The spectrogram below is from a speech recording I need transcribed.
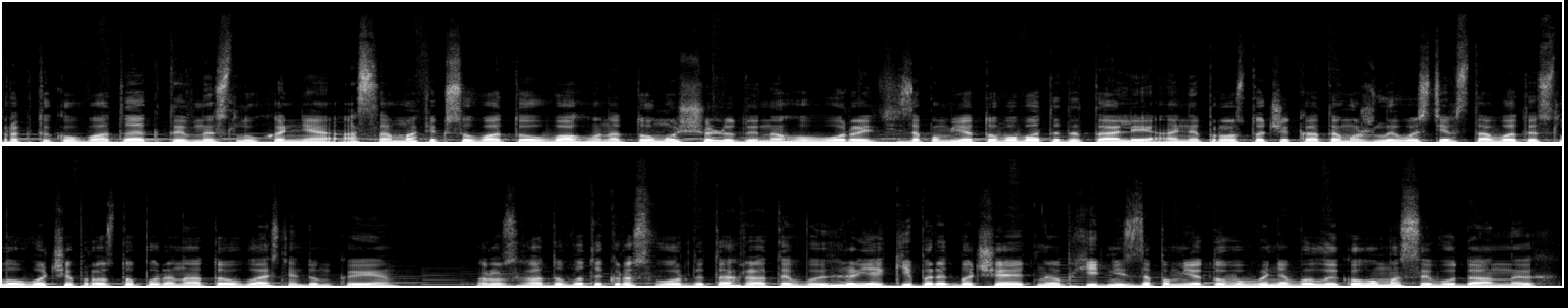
Практикувати активне слухання, а саме фіксувати увагу на тому, що людина говорить, запам'ятовувати деталі, а не просто чекати можливості вставити слово чи просто поринати у власні думки. Розгадувати кросворди та грати в ігри, які передбачають необхідність запам'ятовування великого масиву даних.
